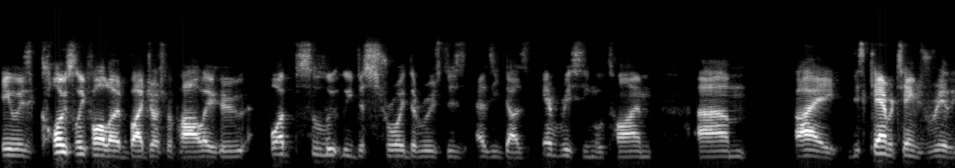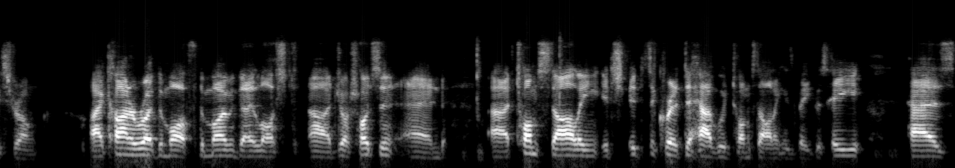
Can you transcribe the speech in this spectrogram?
He was closely followed by Josh Papalii, who absolutely destroyed the Roosters as he does every single time. Um, I this Canberra team is really strong. I kind of wrote them off the moment they lost uh, Josh Hodgson and uh, Tom Starling. It's it's a credit to how good Tom Starling has been because he has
